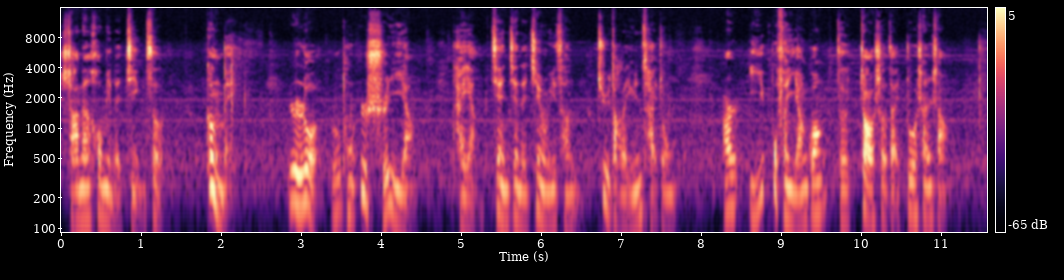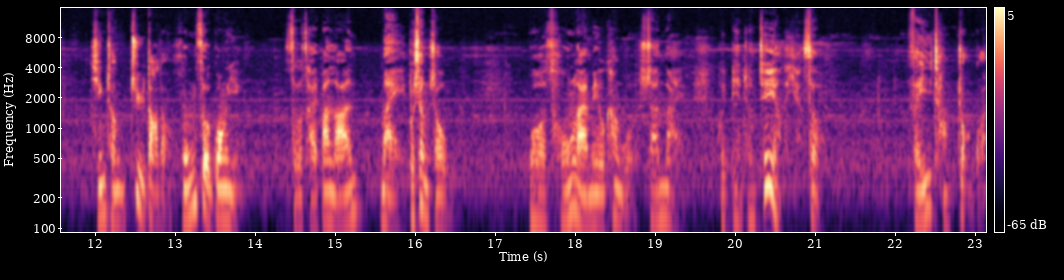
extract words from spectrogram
沙滩后面的景色更美。日落如同日食一样，太阳渐渐地进入一层巨大的云彩中，而一部分阳光则照射在桌山上，形成巨大的红色光影，色彩斑斓，美不胜收。我从来没有看过山脉会变成这样的颜色，非常壮观。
